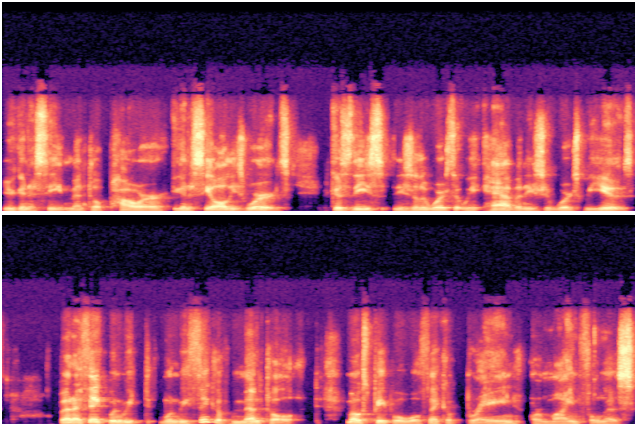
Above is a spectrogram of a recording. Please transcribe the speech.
you're going to see mental power, you're going to see all these words because these these are the words that we have and these are words we use. But I think when we when we think of mental, most people will think of brain or mindfulness,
